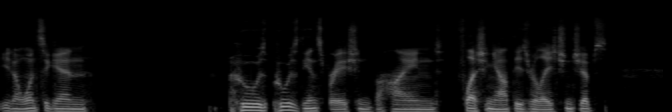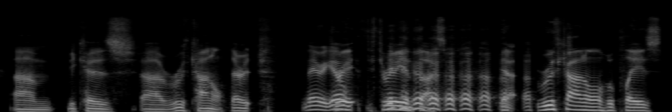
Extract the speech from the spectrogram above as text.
you know, once again, who is who is the inspiration behind fleshing out these relationships? Um, because uh, Ruth Connell, there, There we go. three, three in thoughts. Yeah, Ruth Connell, who plays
